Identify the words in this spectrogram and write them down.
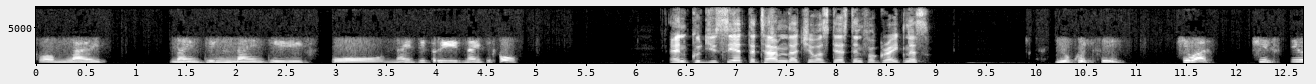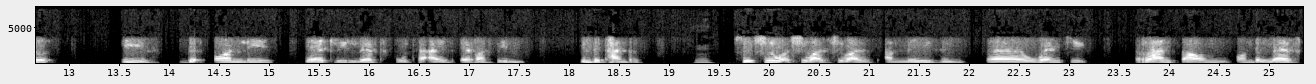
from like 1994, 93, 94. And could you see at the time that she was destined for greatness? you could see she was she still is the only deadly left footer I've ever seen in the country. Hmm. She she was she was she was amazing. Uh, when she runs down on the left,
